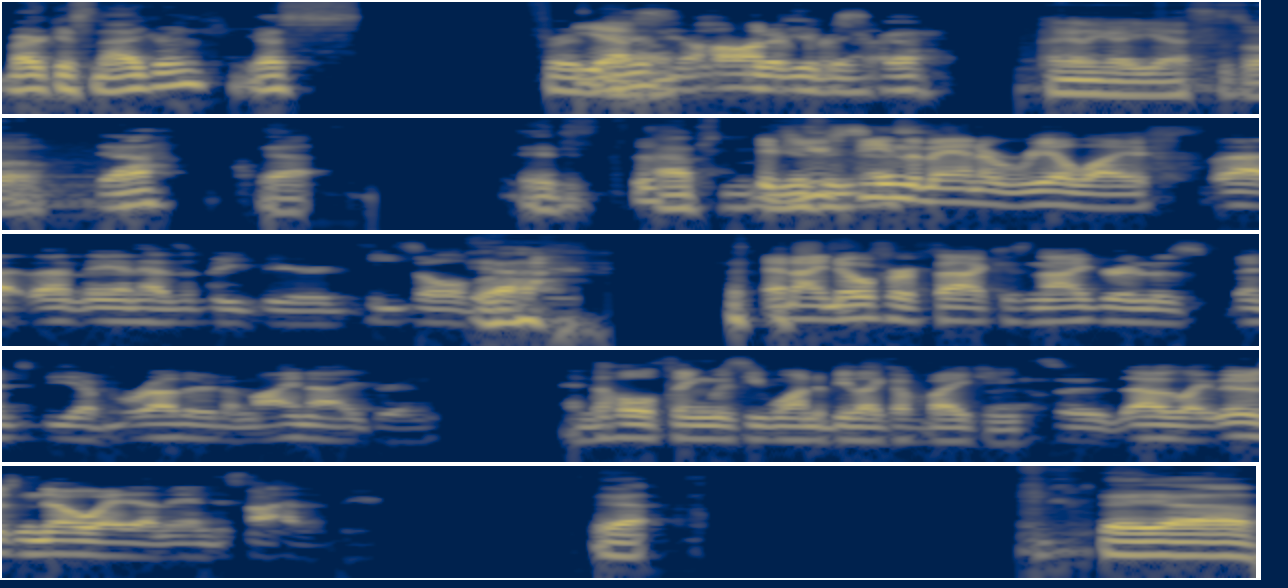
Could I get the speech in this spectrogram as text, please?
Marcus Nygren, yes. For Yes, hundred What about you, percent. I'm gonna go yes as well. Yeah, yeah. Absolutely. If you've seen the man in real life, that that man has a big beard. He's old. Yeah. and I know for a fact because Nygren was meant to be a brother to my Nygren, and the whole thing was he wanted to be like a Viking. So that was like, there's no way that man does not have a beard. Yeah. They uh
